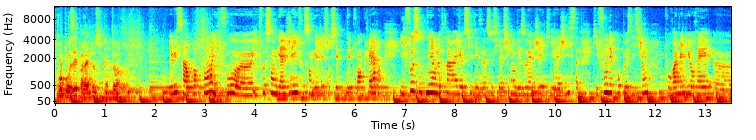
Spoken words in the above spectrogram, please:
proposé par L214. Et oui, c'est important, il faut, euh, faut s'engager, il faut s'engager sur des points clairs. Il faut soutenir le travail aussi des associations, des ONG qui agissent, qui font des propositions pour améliorer euh,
